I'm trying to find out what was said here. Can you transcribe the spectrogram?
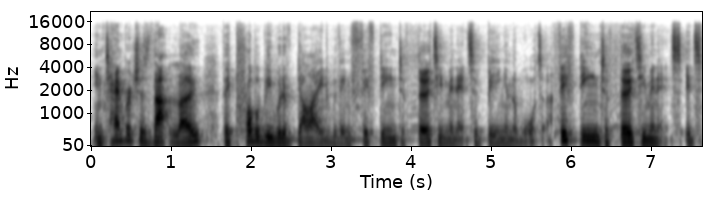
in temperatures that low, they probably would have died within 15 to 30 minutes of being in the water. 15 to 30 minutes, it's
